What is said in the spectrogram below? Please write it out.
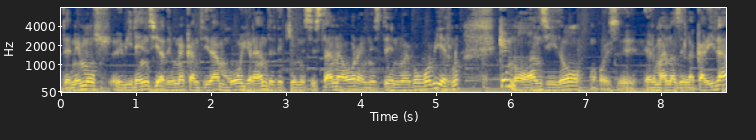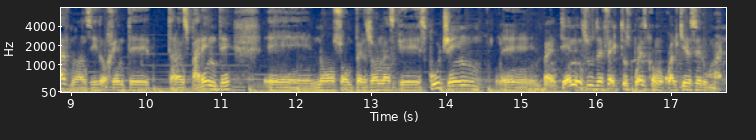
tenemos evidencia de una cantidad muy grande de quienes están ahora en este nuevo gobierno que no han sido pues eh, hermanas de la caridad, no han sido gente transparente, eh, no son personas que escuchen, tienen sus defectos pues como cualquier ser humano.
